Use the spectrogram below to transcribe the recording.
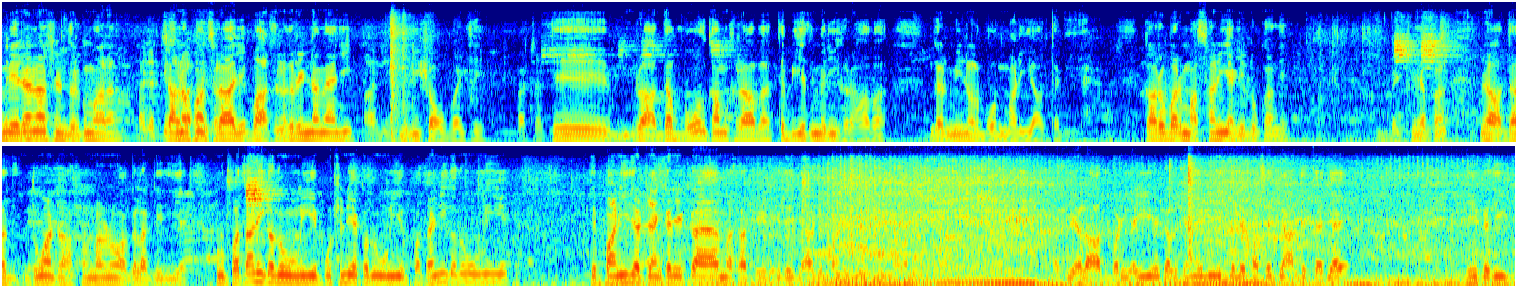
ਮੇਰਾ ਨਾਮ ਸੁਰਿੰਦਰ ਕੁਮਾਰ ਆ। ਸਾਨੂੰ? ਹੰਸਰਾਜ ਭਾਰਤ ਨਗਰ ਰਹਿਣਾ ਮੈਂ ਜੀ ਮੇਰੀ ਸ਼ਾਪ ਆ ਇੱਥੇ। ਤੇ ਰਾਤ ਦਾ ਬਹੁਤ ਕੰਮ ਖਰਾਬ ਆ ਤਬੀਅਤ ਮੇਰੀ ਖਰਾਬ ਆ ਗਰਮੀ ਨਾਲ ਬਹੁਤ ਮਾੜੀ ਹਾਲਤ ਹੈਗੀ ਹੈ ਕਾਰੋਬਾਰ ਮਾਸਾ ਨਹੀਂ ਹੈਗੇ ਲੋਕਾਂ ਦੇ। ਬੈਠੇ ਆਪਾਂ ਰਾਤ ਦਾ ਦੋਵਾਂ ਟਰਾਂਸਫਾਰਮਰਾਂ ਨੂੰ ਅੱਗ ਲੱਗੀ ਦੀ ਹੈ ਹੁਣ ਪਤਾ ਨਹੀਂ ਕਦੋਂ ਆਉਣੀ ਹੈ ਪੁੱਛਣੇ ਆ ਕਦੋਂ ਆਉਣੀ ਹੈ ਪਤਾ ਹੀ ਨਹੀਂ ਕਦੋਂ ਆਉਣੀ ਹੈ ਤੇ ਪਾਣੀ ਦਾ ਟੈਂਕਰ ਇੱਕ ਆਇਆ ਮੈਂ ਕਿਹਾ ਫੇਰ ਕਿਤੇ ਜਾ ਕੇ ਪਾਣੀ ਦੇ ਪੀਣ ਵਾਲਾ। ਬਾਕੀ ਹਾਲਾਤ ਬੜੀ ਆਈ ਇਹ ਗੱਲ ਕਹਿੰਦੇ ਵੀ ਇੱਧਰਲੇ ਪਾਸੇ ਧਿਆਨ ਦਿੱਤਾ ਜਾਏ। ਇਹ ਕਦੀ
